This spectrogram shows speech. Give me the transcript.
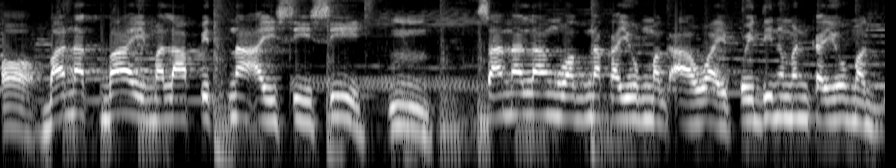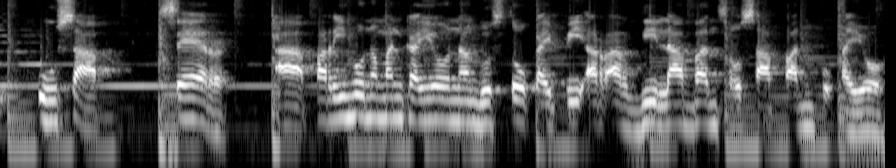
Oh, Banat Bay, malapit na ICC. Mm. Sana lang wag na kayong mag-away. Pwede naman kayo mag-usap. Sir, ah, pareho naman kayo na gusto kay PRRD laban sa usapan po kayo.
